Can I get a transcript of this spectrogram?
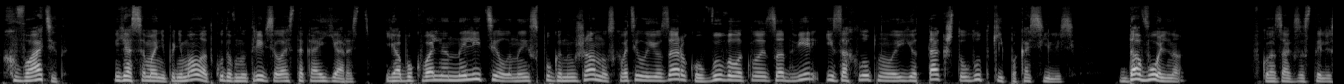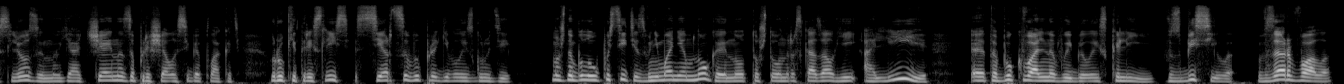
Хватит! Я сама не понимала, откуда внутри взялась такая ярость. Я буквально налетела на испуганную Жанну, схватила ее за руку, выволокла за дверь и захлопнула ее так, что лутки покосились. «Довольно!» В глазах застыли слезы, но я отчаянно запрещала себе плакать. Руки тряслись, сердце выпрыгивало из груди. Можно было упустить из внимания многое, но то, что он рассказал ей о Лии, это буквально выбило из колеи, взбесило, взорвало.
